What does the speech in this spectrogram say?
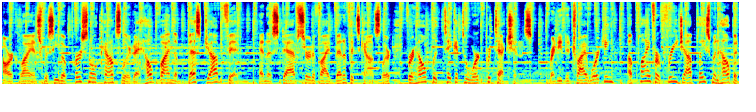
Our clients receive a personal counselor to help find the best job fit and a staff certified benefits counselor for help with Ticket to Work protections. Ready to try working? Apply for free job placement help at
